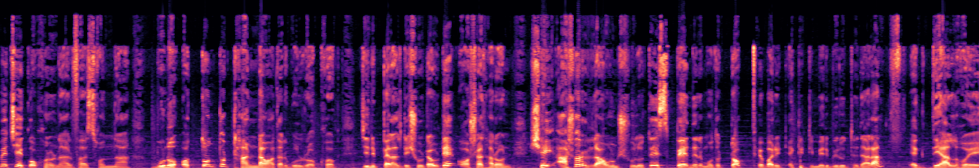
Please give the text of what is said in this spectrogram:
ম্যাচে কখনো নার্ভাস হন না। বুনো অত্যন্ত ঠান্ডা মাথার গোলরক্ষক, যিনি পেনাল্টি শুট আউটে অসাধারণ। সেই আসর রাউন্ড ষোলোতে স্পেনের মতো টপ ফেভারিট একটি টিমের বিরুদ্ধে দাঁড়ান এক দেয়াল হয়ে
